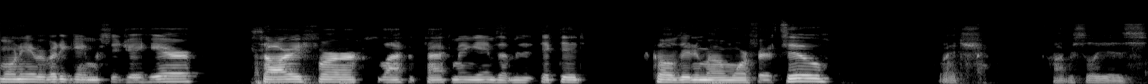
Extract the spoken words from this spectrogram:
Morning, everybody. Gamer CJ here. Sorry for lack of Pac-Man games. I've been addicted to Call of Duty Modern Warfare 2, which obviously is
